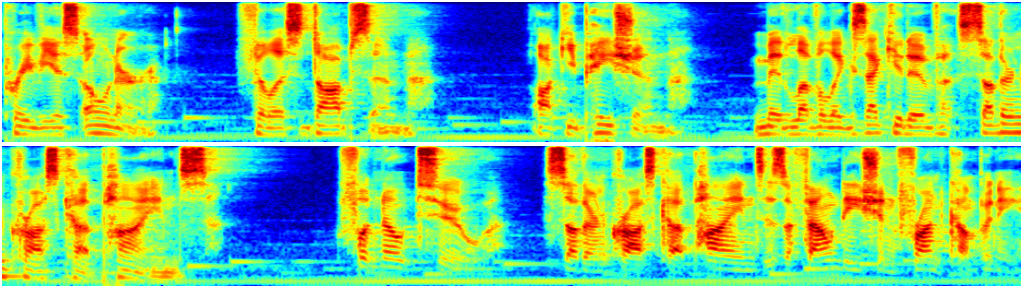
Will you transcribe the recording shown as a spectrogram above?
Previous owner, Phyllis Dobson. Occupation Mid-level executive, Southern Crosscut Pines. Footnote 2. Southern Crosscut Pines is a Foundation front company.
